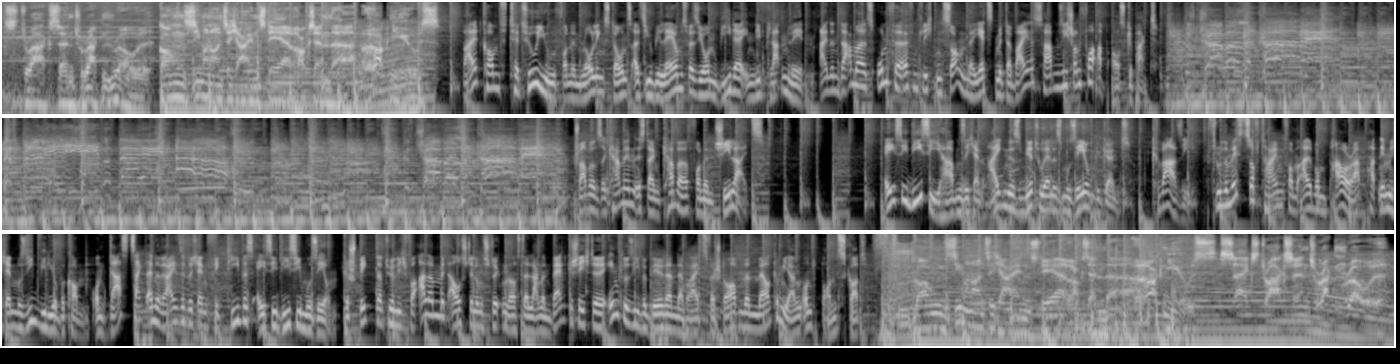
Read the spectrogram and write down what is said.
Sex, Drugs and Rock'n'Roll. Gong 97.1, der Rocksender. Rock News. Bald kommt Tattoo You von den Rolling Stones als Jubiläumsversion wieder in die Plattenläden. Einen damals unveröffentlichten Song, der jetzt mit dabei ist, haben sie schon vorab ausgepackt. Troubles a Comin' ist ein Cover von den G-Lights. ACDC haben sich ein eigenes virtuelles Museum gegönnt. Quasi. Through the Mists of Time vom Album Power Up hat nämlich ein Musikvideo bekommen. Und das zeigt eine Reise durch ein fiktives ACDC-Museum. Gespickt natürlich vor allem mit Ausstellungsstücken aus der langen Bandgeschichte, inklusive Bildern der bereits verstorbenen Malcolm Young und Bon Scott. Gong 97.1, der Rocksender. sex, drugs, and rock and roll.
